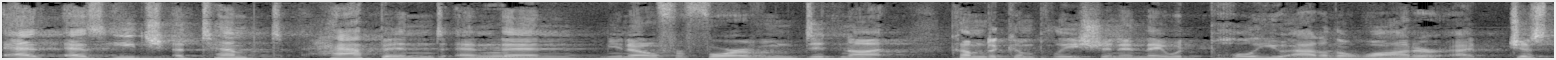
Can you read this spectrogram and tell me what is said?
as, as each attempt happened, and Mm. then you know, for four of them did not come to completion, and they would pull you out of the water. I just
